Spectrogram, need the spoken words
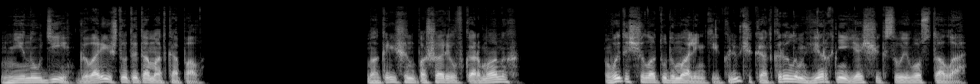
Не нуди, говори, что ты там откопал». Макришин пошарил в карманах, вытащил оттуда маленький ключик и открыл им верхний ящик своего стола.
